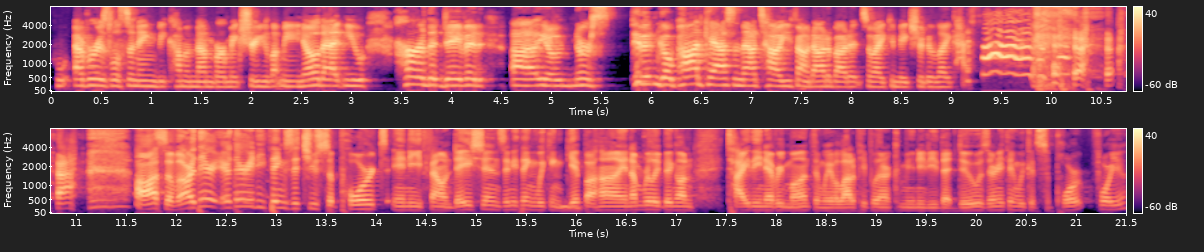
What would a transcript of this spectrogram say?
whoever is listening become a member make sure you let me know that you heard the david uh, you know nurse Pivot and Go podcast, and that's how you found out about it. So I can make sure to like high five. awesome. Are there are there any things that you support? Any foundations? Anything we can get behind? I'm really big on tithing every month, and we have a lot of people in our community that do. Is there anything we could support for you?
